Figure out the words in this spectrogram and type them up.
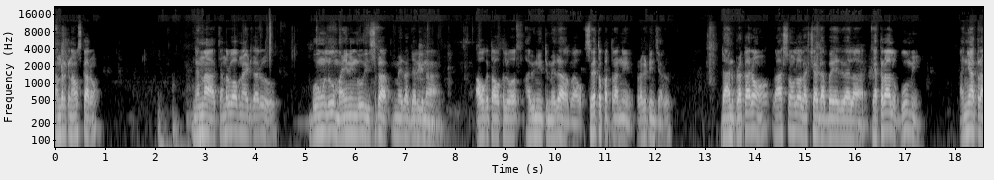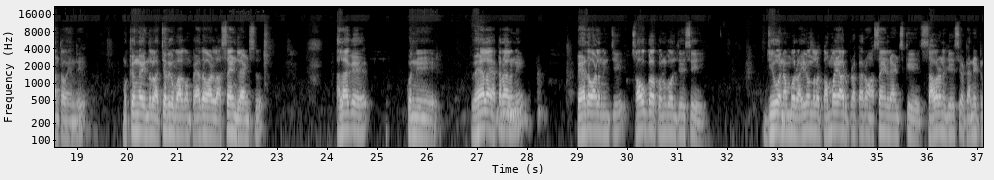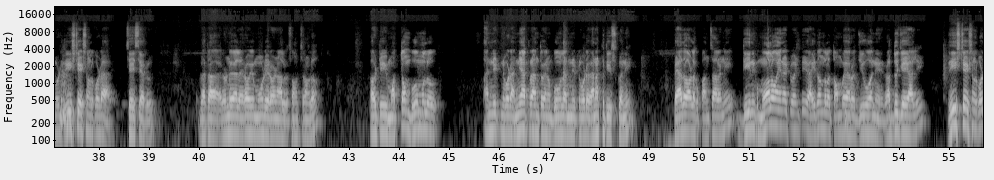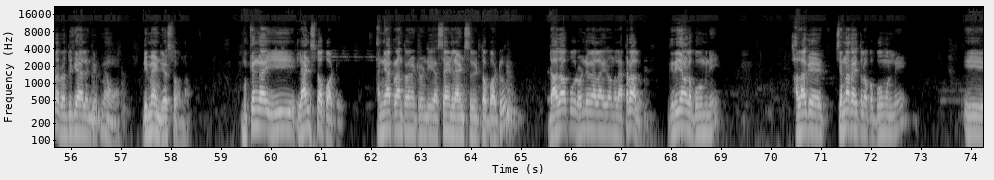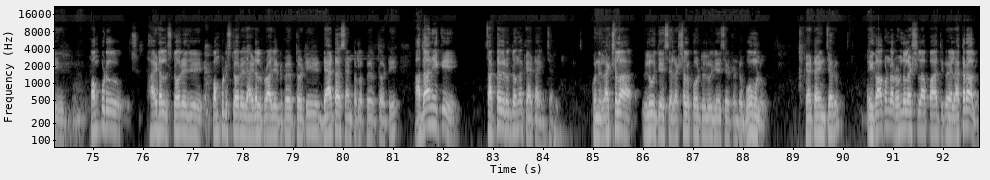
అందరికీ నమస్కారం. నిన్న చంద్రబాబు నాయుడు గారు భూములు మైనింగ్ ఇసుక మీద జరిగిన అవకతవకలు అవినీతి మీద ఒక శ్వేతపత్రాన్ని ప్రకటించారు. దాని ప్రకారం రాష్ట్రంలో లక్ష డెబ్బై ఐదు వేల ఎకరాలు భూమి అన్యాక్రాంతమైంది. ముఖ్యంగా ఇందులో అత్యధిక భాగం పేదవాళ్ళ అసైన్డ్ ల్యాండ్స్. అలాగే కొన్ని వేల ఎకరాలని పేదవాళ్ళ నుంచి చౌకగా కొనుగోలు చేసి జియో నంబర్ ఐదు వందల తొంభై ఆరు ప్రకారం అసైన్ ల్యాండ్స్కి సవరణ చేసి వాటన్నిటిని కూడా రిజిస్ట్రేషన్లు కూడా చేశారు గత రెండు వేల ఇరవై మూడు ఇరవై నాలుగు సంవత్సరంలో. కాబట్టి మొత్తం భూములు అన్నిటిని కూడా అన్యాక్రాంతమైన భూములన్నిటిని కూడా వెనక్కి తీసుకొని పేదవాళ్ళకు పంచాలని దీనికి మూలమైనటువంటి ఐదు వందల తొంభై ఆరో జీవోని రద్దు చేయాలి రిజిస్ట్రేషన్లు కూడా రద్దు చేయాలని చెప్పి మేము డిమాండ్ చేస్తూ ఉన్నాం. ముఖ్యంగా ఈ ల్యాండ్స్తో పాటు అన్యాక్రాంతమైనటువంటి అసైన్ ల్యాండ్స్ వీటితో పాటు దాదాపు రెండు వేల ఐదు వందల ఎకరాలు గిరిజనుల భూమిని అలాగే చిన్న రైతుల ఒక భూముల్ని ఈ pumped hydel storage pumped storage hydel project పేరుతోటి డేటా సెంటర్ల పేరుతోటి అదానికి చట్టవిరుద్ధంగా కేటాయించారు. కొన్ని లక్షల విలువ చేసే లక్షల కోట్లు విలువ చేసేటువంటి భూములు కేటాయించారు. ఇవి కాకుండా రెండు లక్షల పాతిక వేల ఎకరాలు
